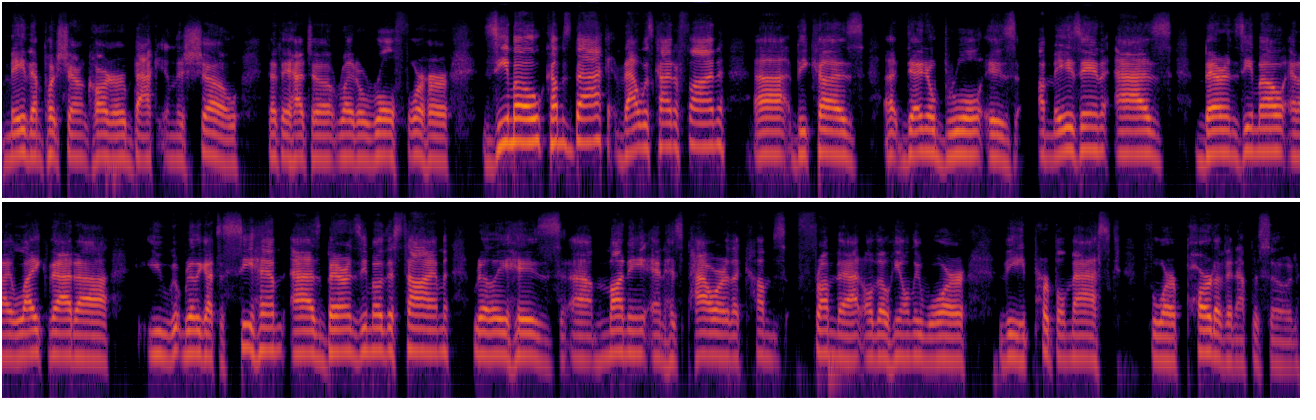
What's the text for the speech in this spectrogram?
made them put Sharon Carter back in the show that they had to write a role for her. Zemo comes back. That was kind of fun uh, because uh, Daniel Bruhl is amazing as Baron Zemo, and I like that uh, you really got to see him as Baron Zemo this time. Really, his uh, money and his power that comes from that. Although he only wore the purple mask for part of an episode.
